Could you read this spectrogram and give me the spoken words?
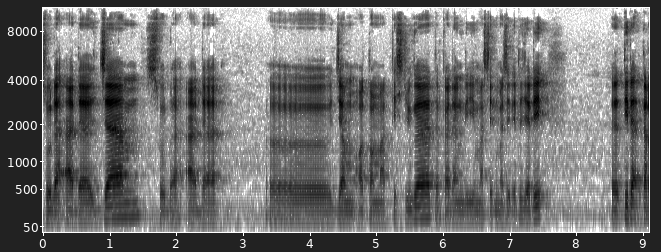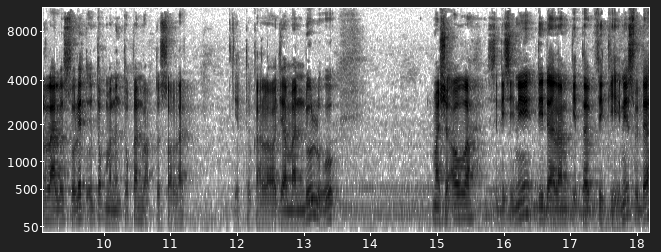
sudah ada jam sudah ada e, jam otomatis juga terkadang di masjid-masjid itu. Jadi e, tidak terlalu sulit untuk menentukan waktu sholat. Gitu. Kalau zaman dulu masya Allah di sini di dalam kitab fikih ini sudah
